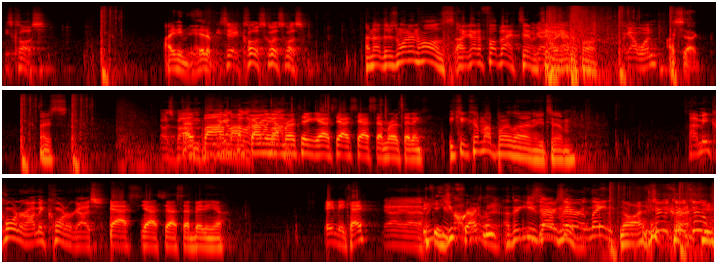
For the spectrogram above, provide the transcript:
He's close. I didn't even hit him. He's close, close, close. Oh no, there's one in halls. I gotta fall back, Tim. Okay, Tim, I I gotta fall. I got one. I suck. Nice. That was bomb. That's bomb. I got I'm bomb. I coming. got I'm rotating. Yes, yes, yes. I'm rotating. You can come up boiler on you, Tim. I'm in corner. I'm in corner, guys. Yes, yes, yes. I'm baiting you. Bait me, okay? Yeah, yeah, yeah. Did you crack me? I think He's he's, there. out He's there. Lane. No, I two, didn't two, crack two. you.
